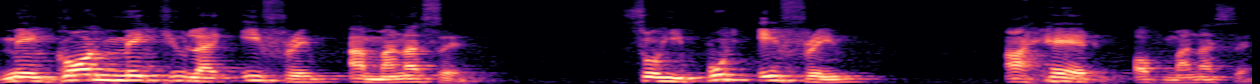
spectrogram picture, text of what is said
May God make you like Ephraim and Manasseh. So he put Ephraim ahead of Manasseh.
